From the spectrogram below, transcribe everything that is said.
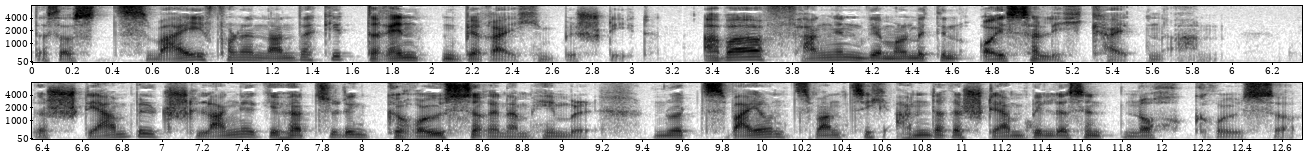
das aus zwei voneinander getrennten Bereichen besteht. Aber fangen wir mal mit den Äußerlichkeiten an. Das Sternbild Schlange gehört zu den größeren am Himmel. Nur 22 andere Sternbilder sind noch größer.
